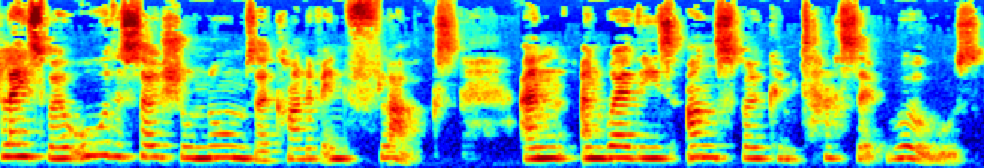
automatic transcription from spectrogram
place where all the social norms are kind of in flux and, and where these unspoken tacit rules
